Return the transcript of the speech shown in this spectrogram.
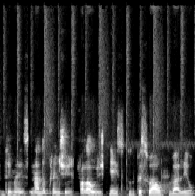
Não tem mais nada pra gente falar hoje. E é isso tudo, pessoal. Valeu.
